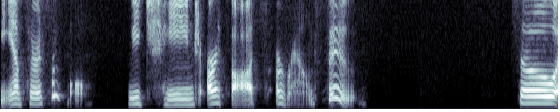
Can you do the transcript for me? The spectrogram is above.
The answer is simple we change our thoughts around food. So,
